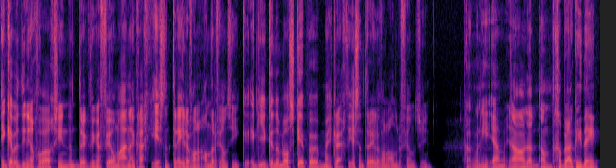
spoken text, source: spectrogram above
Ik heb het in ieder geval wel gezien. Dan drukte ik een film aan en dan krijg je eerst een trailer van een andere film te zien. Ik- Je kunt hem wel skippen, maar je krijgt eerst een trailer van een andere film te zien. Kan ik me niet. Ja, ja dan, gebruik ik denk ik.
